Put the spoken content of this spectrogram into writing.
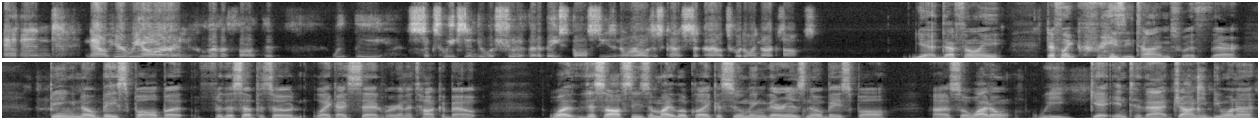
and now here we are. And whoever thought that we'd be six weeks into what should have been a baseball season, and we're all just kind of sitting around twiddling our thumbs. Yeah, definitely, definitely crazy times with there being no baseball. But for this episode, like I said, we're going to talk about what this offseason might look like, assuming there is no baseball. Uh, so why don't we get into that? Johnny, do you want to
